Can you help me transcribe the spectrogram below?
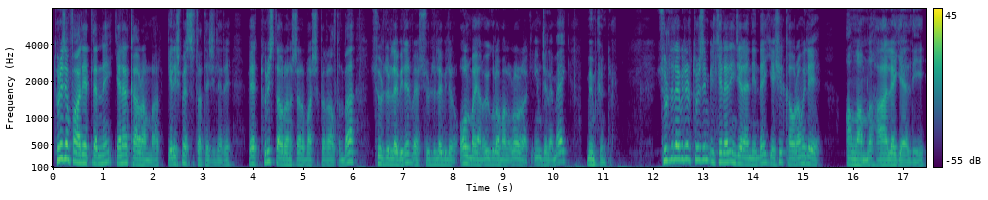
Turizm faaliyetlerini genel kavramlar, gelişme stratejileri ve turist davranışları başlıkları altında sürdürülebilir ve sürdürülebilir olmayan uygulamalar olarak incelemek mümkündür. Sürdürülebilir turizm ilkeleri incelendiğinde yeşil kavramı ile anlamlı hale geldiği,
